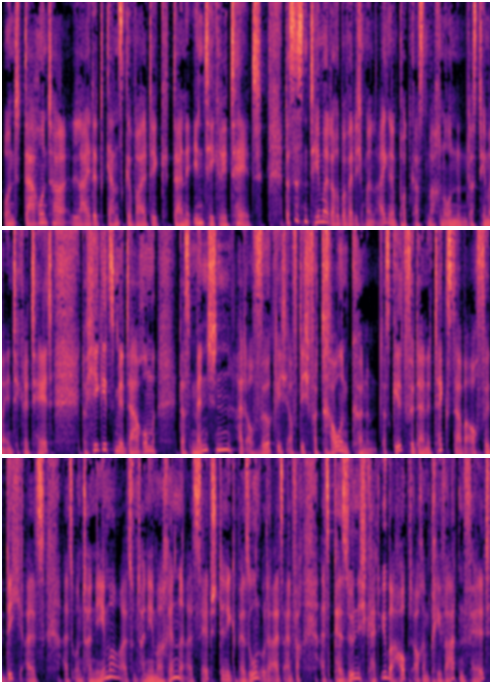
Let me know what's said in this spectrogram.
Und darunter leidet ganz gewaltig deine Integrität. Das ist ein Thema, darüber werde ich mal einen eigenen Podcast machen und um das Thema Integrität. Doch hier geht es mir darum, dass Menschen halt auch wirklich auf dich vertrauen können. Das gilt für deine Texte, aber auch für dich als, als Unternehmer, als Unternehmerin, als selbstständige Person oder als einfach als Persönlichkeit überhaupt auch im privaten Feld,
